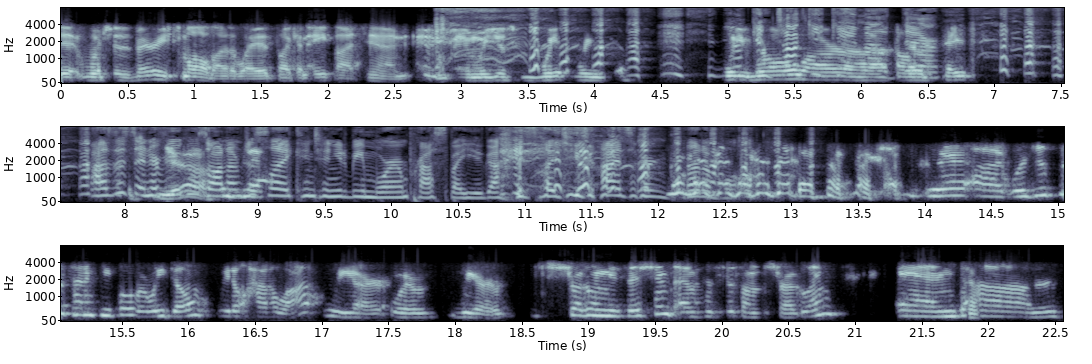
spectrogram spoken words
It, which is very small, by the way. It's like an eight by ten, and, and we just we, we, Your we roll Kentucky our, came uh, out our there. paper- As this interview Yeah. goes on, I'm just like continue to be more impressed by you guys. Like you guys are incredible. we're uh, we're just the kind of people where we don't we don't have a lot. We are we're we are struggling musicians. Emphasis on struggling, and um,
